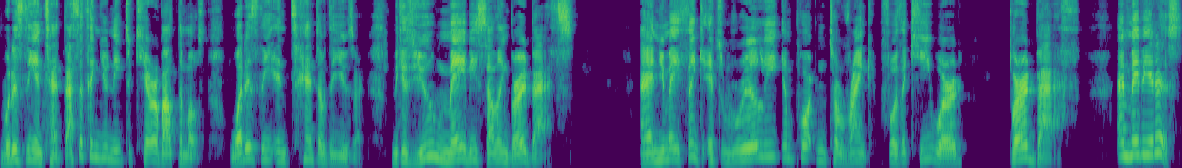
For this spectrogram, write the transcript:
What is the intent? That's the thing you need to care about the most. What is the intent of the user? Because you may be selling bird baths and you may think it's really important to rank for the keyword bird bath. And maybe it is.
